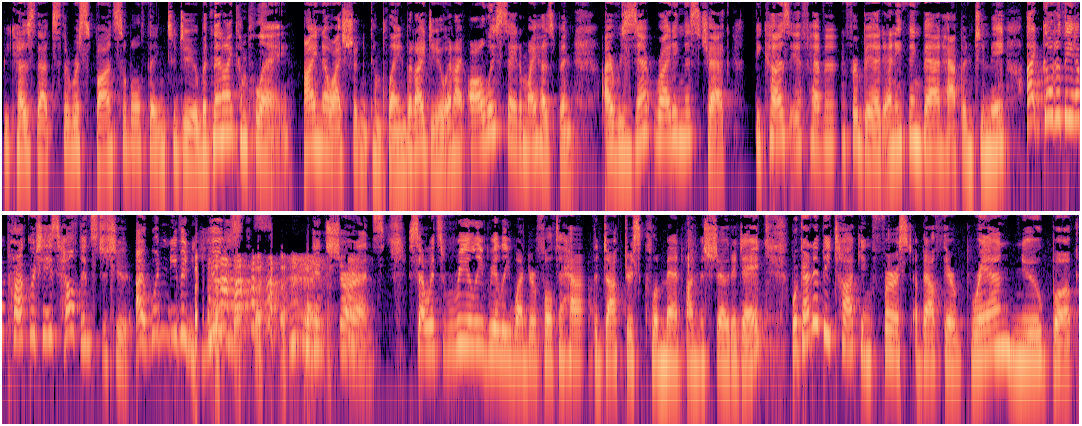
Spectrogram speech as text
because that's the responsible thing to do. But then I complain. I know I shouldn't complain, but I do. And I always say to my husband, I resent writing this check because if heaven forbid anything bad happened to me, I'd go to the Hippocrates Health Institute. I wouldn't even use insurance. So it's really, really wonderful to have the doctors Clement on the show today. We're going to be talking first about their brand new book,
